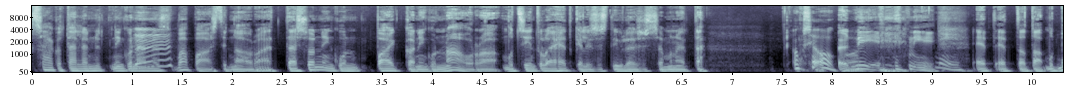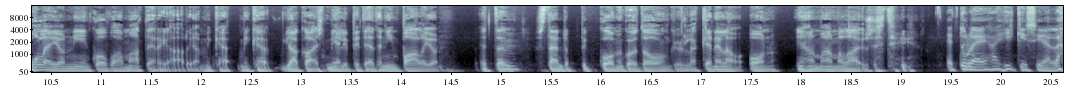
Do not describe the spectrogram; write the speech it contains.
saako tälle nyt niin kuin mm. vapaasti nauraa. Että tässä on niin kuin paikka niin kuin nauraa, mutta siinä tulee hetkellisesti yleisössä semmoinen, että Onko se ok? Ö, Niin, niin. Niin. Et, et, tota, mutta mulla ei ole niin kovaa materiaalia, mikä, mikä jakaisi mielipiteitä niin paljon. Että mm. stand-up-koomikoita on kyllä, kenellä on ihan maailmanlaajuisesti. Että tulee ihan hiki siellä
